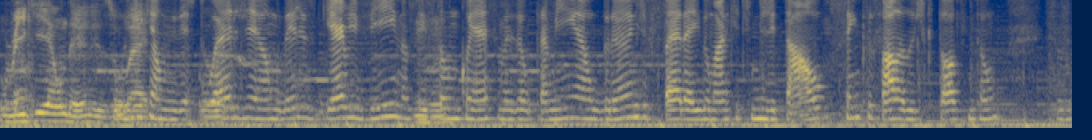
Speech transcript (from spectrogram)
Uhum. O Rick é um deles, o, O Ed. Rick é um, de- o. Ed é um deles, Gary Vee, não sei se Uhum. todo mundo conhece, mas eu, pra mim é o grande fera aí do marketing digital, sempre fala do TikTok, então se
